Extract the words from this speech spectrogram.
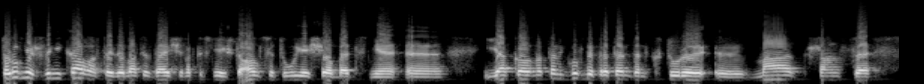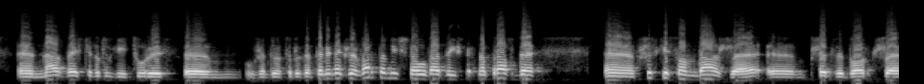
To również wynikało z tej debaty, zdaje się faktycznie, to on sytuuje się obecnie jako no, ten główny pretendent, który ma szansę na wejście do drugiej tury z um, urzędującym prezydentem. Jednakże warto mieć na uwadze, iż tak naprawdę wszystkie sondaże e, przedwyborcze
